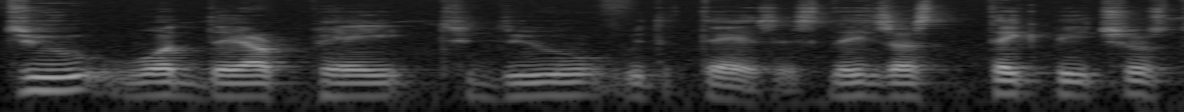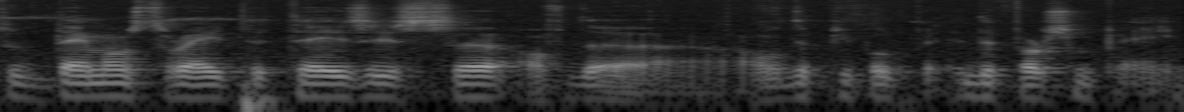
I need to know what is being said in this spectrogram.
do what they are paid to do with the thesis. They just take pictures to demonstrate the thesis uh, of the of the people, the person paying.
